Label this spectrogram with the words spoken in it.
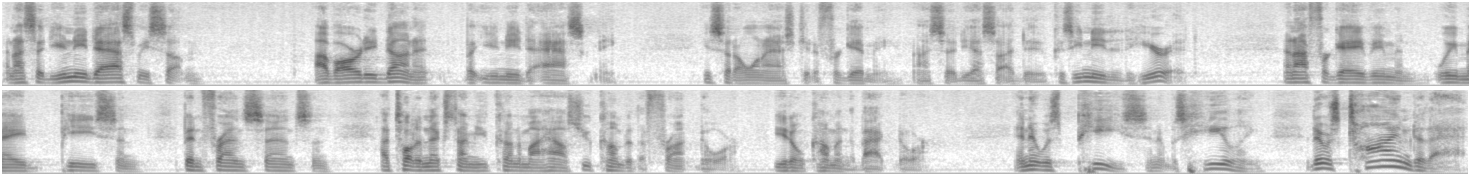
And I said, You need to ask me something. I've already done it, but you need to ask me. He said, I want to ask you to forgive me. I said, Yes, I do, because he needed to hear it. And I forgave him, and we made peace and been friends since. And I told him, Next time you come to my house, you come to the front door. You don't come in the back door and it was peace and it was healing. There was time to that,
